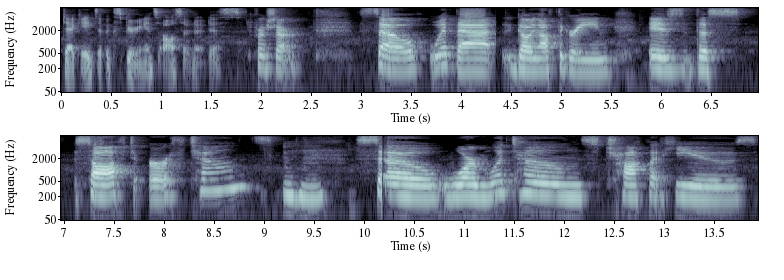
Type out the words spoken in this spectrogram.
decades of experience also notice. For sure. So, with that, going off the green is the soft earth tones. Mm-hmm. So, warm wood tones, chocolate hues.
